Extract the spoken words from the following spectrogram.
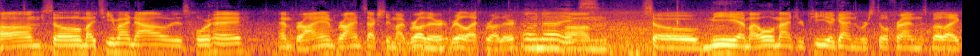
Um, so my team right now is Jorge and Brian. Brian's actually my brother, real life brother. Oh, nice. Um, so me and my old manager P, again, we're still friends, but like,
